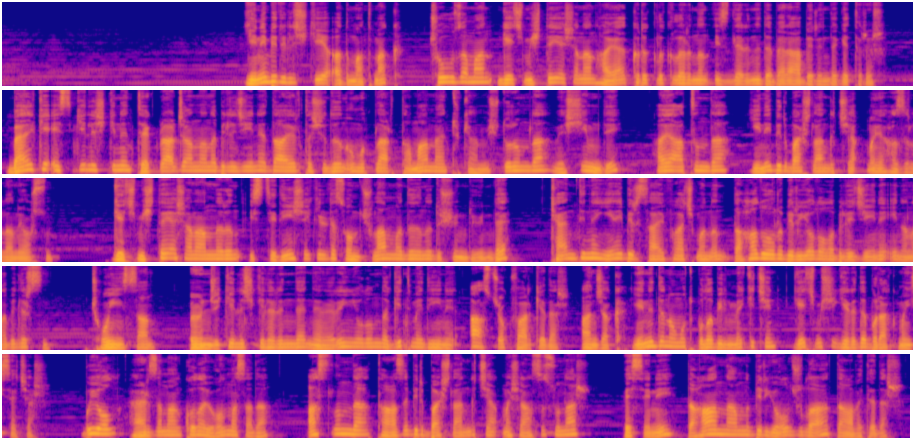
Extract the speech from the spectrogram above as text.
Yeni bir ilişkiye adım atmak, çoğu zaman geçmişte yaşanan hayal kırıklıklarının izlerini de beraberinde getirir. Belki eski ilişkinin tekrar canlanabileceğine dair taşıdığın umutlar tamamen tükenmiş durumda ve şimdi hayatında yeni bir başlangıç yapmaya hazırlanıyorsun. Geçmişte yaşananların istediğin şekilde sonuçlanmadığını düşündüğünde kendine yeni bir sayfa açmanın daha doğru bir yol olabileceğine inanabilirsin. Çoğu insan önceki ilişkilerinde nelerin yolunda gitmediğini az çok fark eder. Ancak yeniden umut bulabilmek için geçmişi geride bırakmayı seçer. Bu yol her zaman kolay olmasa da aslında taze bir başlangıç yapma şansı sunar ve seni daha anlamlı bir yolculuğa davet eder.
